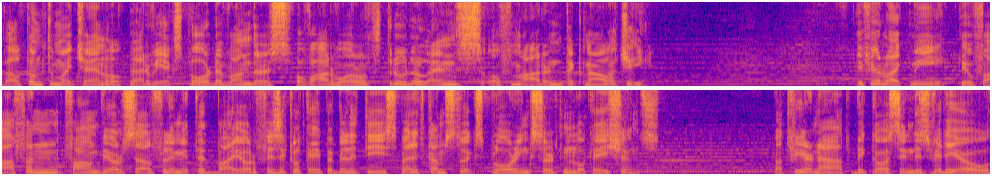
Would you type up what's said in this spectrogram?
Welcome to my channel, where we explore the wonders of our world through the lens of modern technology. If you're like me, you've often found yourself limited by your physical capabilities when it comes to exploring certain locations. But fear not, because in this video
